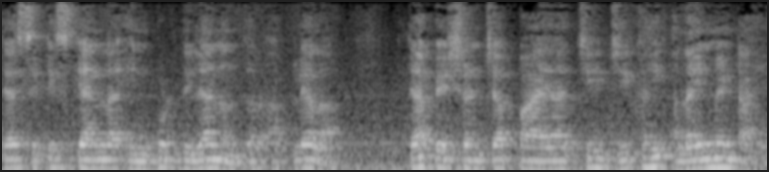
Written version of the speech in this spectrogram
त्या सिटी स्कॅनला इनपुट दिल्यानंतर आपल्याला त्या पेशंटच्या पायाची जी काही अलाइनमेंट आहे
